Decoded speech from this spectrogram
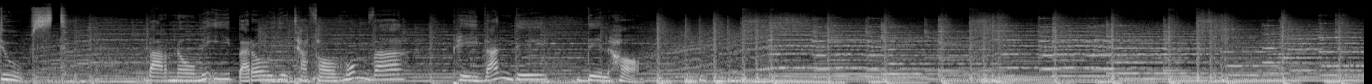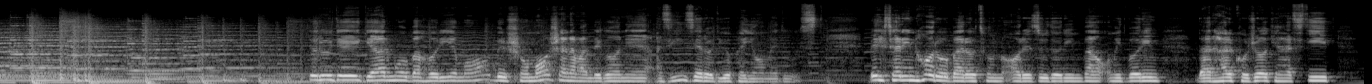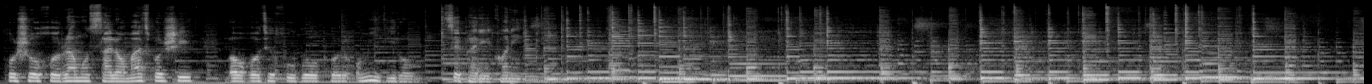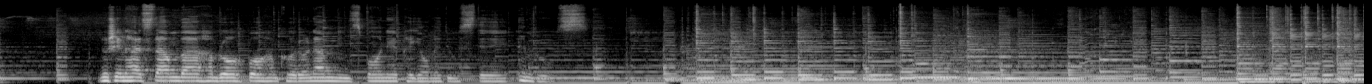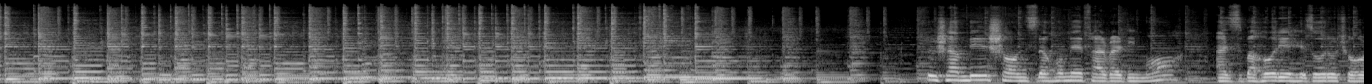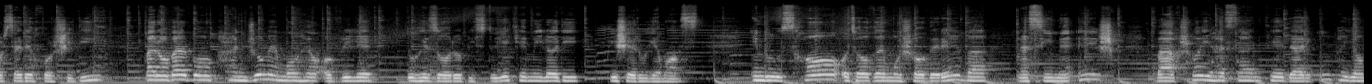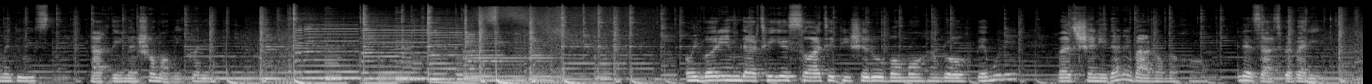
دوست. برنامه ای برای تفاهم و پیوند دلها. درود گرم و بهاری ما به شما شنوندگان عزیز رادیو پیام دوست. بهترین ها رو براتون آرزو داریم و امیدواریم در هر کجا که هستید خوش و خورم و سلامت باشید. و اوقات خوب و پر امیدی رو سپری کنید. نوشین هستم و همراه با همکارانم میزبان پیام دوست امروز. دوشنبه 16 فروردین ماه از بهار 1400 خورشیدی برابر با پنجم ماه آوریل 2021 میلادی پیش روی ماست. این روزها اتاق مشاوره و نسیم عشق بخش هایی هستند که در این پیام دوست تقدیم شما می کنیم امیدواریم در طی ساعت پیش رو با ما همراه بمونید. و از شنیدن برنامه ها لذت ببرید.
